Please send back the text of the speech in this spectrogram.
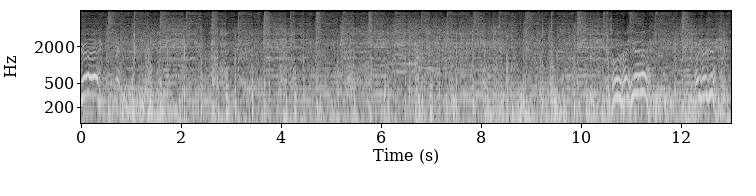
화이팅! 서울 화이팅! 화이팅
